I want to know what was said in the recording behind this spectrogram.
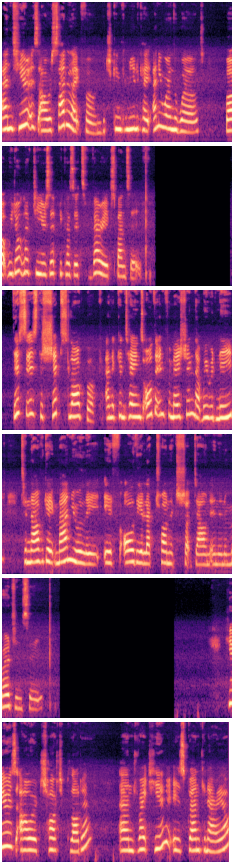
And here is our satellite phone, which can communicate anywhere in the world, but we don't like to use it because it's very expensive. This is the ship's logbook, and it contains all the information that we would need to navigate manually if all the electronics shut down in an emergency. Here's our chart plotter, and right here is Gran Canaria,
